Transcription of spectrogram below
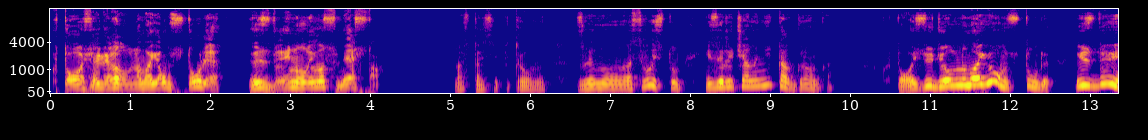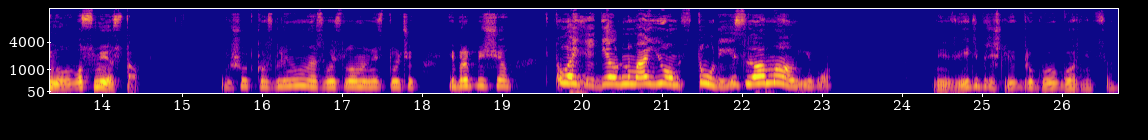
«Кто сидел на моем стуле и сдвинул его с места?» Настасья Петровна взглянула на свой стул и зарычала не так громко. «Кто сидел на моем стуле и сдвинул его с места?» И шутка взглянул на свой сломанный стульчик и пропищал. «Кто сидел на моем стуле и сломал его?» Медведи пришли в другую горницу.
